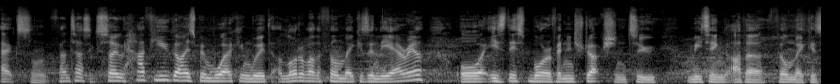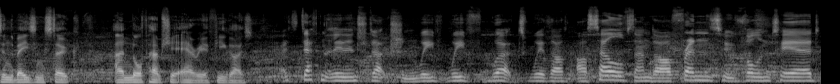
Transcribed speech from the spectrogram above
Excellent, fantastic. So, have you guys been working with a lot of other filmmakers in the area, or is this more of an introduction to meeting other filmmakers in the Basingstoke and North Hampshire area for you guys? It's definitely an introduction. We've we've worked with our, ourselves and our friends who've volunteered,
